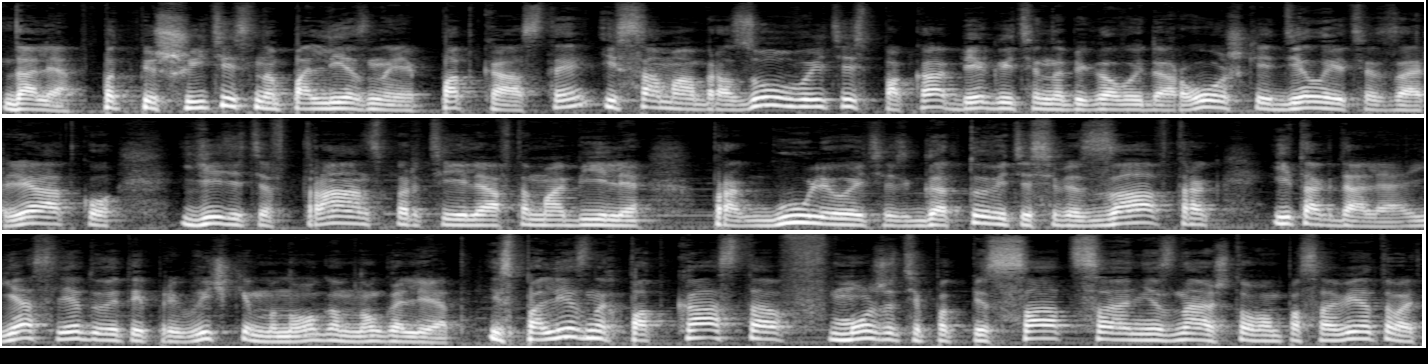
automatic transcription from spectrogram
Далее. Подпишитесь на полезные подкасты и самообразовывайтесь, пока бегаете на беговой дорожке, делаете зарядку, едете в транспорте или автомобиле, прогуливаетесь, готовите себе завтрак и так далее. Я следую этой привычке много-много лет. Из полезных подкастов можете подписаться, не знаю, что вам посоветовать.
